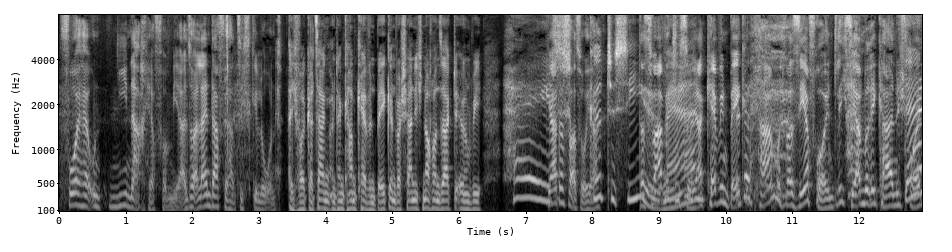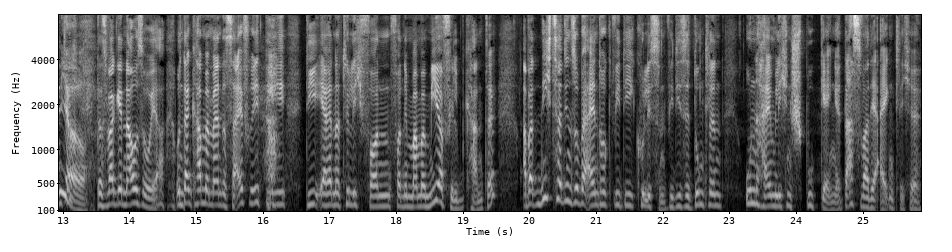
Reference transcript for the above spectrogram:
vorher und nie nachher von mir. Also allein dafür hat sich's gelohnt. Ich wollte gerade sagen, und dann kam Kevin Bacon wahrscheinlich noch und sagte irgendwie, hey, ja, das war so, ja. Good to see you, Das war man. wirklich so, ja. Kevin Bacon kam und war sehr freundlich, sehr amerikanisch Daniel. freundlich. Das war genau so, ja. Und dann kam Amanda Seyfried, die, die er natürlich von, von dem Mamma Mia Film kannte aber nichts hat ihn so beeindruckt wie die Kulissen, wie diese dunklen, unheimlichen Spukgänge. Das war der eigentliche,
